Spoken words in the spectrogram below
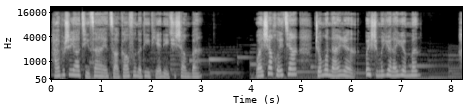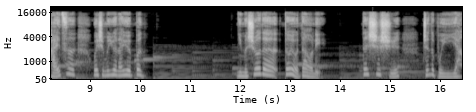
还不是要挤在早高峰的地铁里去上班？晚上回家琢磨男人为什么越来越闷，孩子为什么越来越笨？”你们说的都有道理，但事实真的不一样。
